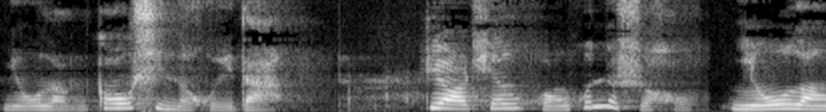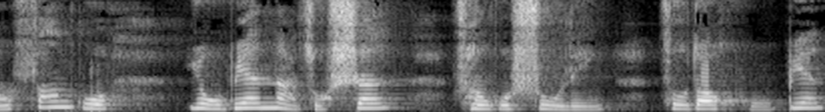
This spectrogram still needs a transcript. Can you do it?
牛郎高兴地回答。第二天黄昏的时候，牛郎翻过右边那座山，穿过树林。走到湖边，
